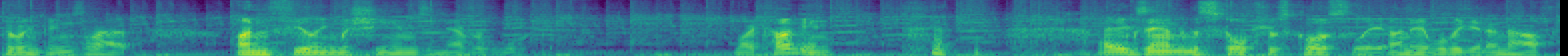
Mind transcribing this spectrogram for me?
doing things that unfeeling machines never would. Like hugging. I examined the sculptures closely, unable to get enough.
